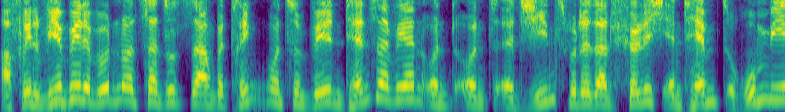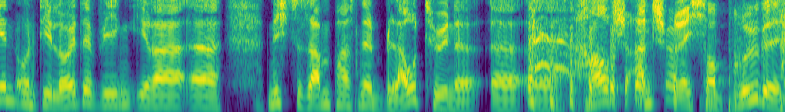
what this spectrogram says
Afriel, wir beide würden uns dann sozusagen betrinken und zum wilden Tänzer werden und, und äh, Jeans würde dann völlig enthemmt rumgehen und die Leute wegen ihrer äh, nicht zusammenpassenden Blautöne äh, äh, harsch ansprechen. Verprügeln.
